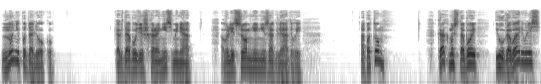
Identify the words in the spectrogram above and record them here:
но неподалеку. Когда будешь хоронить меня, в лицо мне не заглядывай. А потом как мы с тобой и уговаривались,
